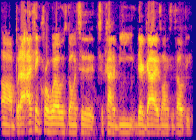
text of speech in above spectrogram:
Um, but I, I think Crowell is going to to kind of be their guy as long as he's healthy.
